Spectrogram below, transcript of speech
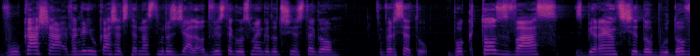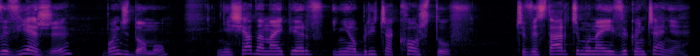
W Łukasza, Ewangelii Łukasza, 14 rozdziale, od 28 do 30 wersetu. Bo kto z was, zbierając się do budowy wieży bądź domu, nie siada najpierw i nie oblicza kosztów, czy wystarczy mu na jej wykończenie.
